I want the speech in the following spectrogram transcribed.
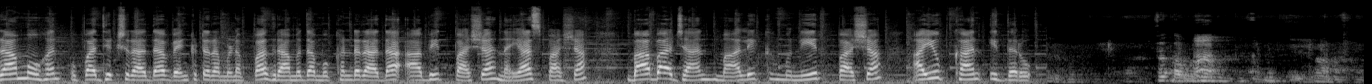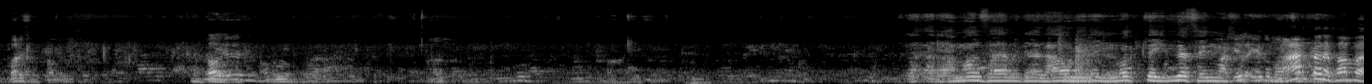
ರಾಮ್ಮೋಹನ್ ಉಪಾಧ್ಯಕ್ಷರಾದ ವೆಂಕಟರಮಣಪ್ಪ, ಗ್ರಾಮದ ಮುಖಂಡರಾದ ಆಬಿದ್ ಪಾಷಾ ನಯಾಸ್ ಪಾಷಾ, ಬಾಬಾ ಜಾನ್, ಮಾಲಿಕ್ ಮುನೀರ್ ಪಾಷಾ, ಅಯೂಬ್ ಖಾನ್ ಇದ್ದರು. ರಾಮನ್ ಸಾಹೇಬ್ರಿಗೆ ನಾವು ಇವತ್ತೇ ಇಲ್ಲೇ ಸೈನ್ ಮಾಡ್ತೀವಿ ಮಾಡ್ತಾರೆ ಪಾಪ.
